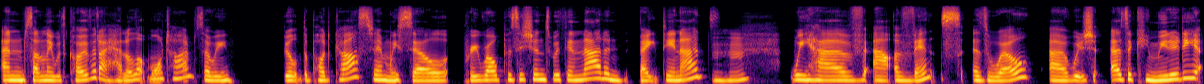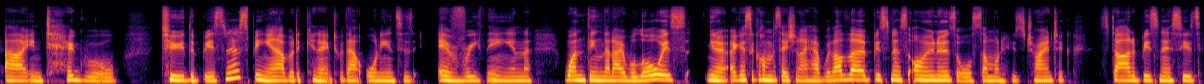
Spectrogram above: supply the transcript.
And suddenly with COVID, I had a lot more time. So we built the podcast and we sell pre roll positions within that and baked in ads. Mm-hmm. We have our events as well, uh, which as a community are integral to the business, being able to connect with our audiences, everything. And one thing that I will always, you know, I guess a conversation I have with other business owners or someone who's trying to start a business is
